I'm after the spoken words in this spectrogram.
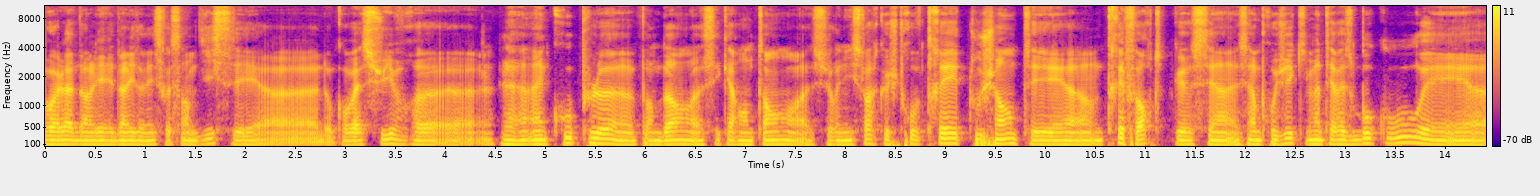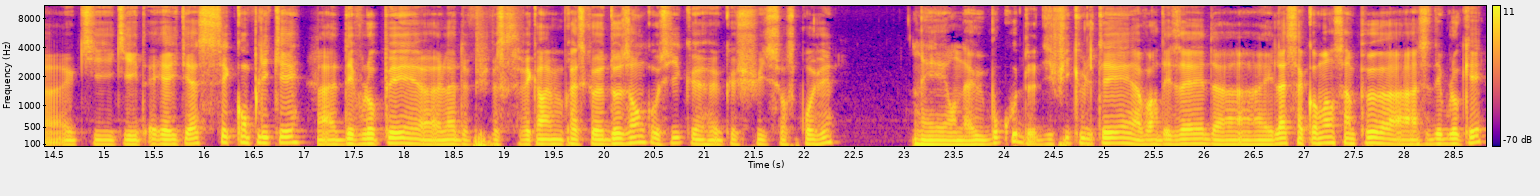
voilà dans les dans les années 70 et euh, donc on va suivre euh, un couple euh, pendant ces 40 ans sur une histoire que je trouve très touchante et très forte c'est un un projet qui m'intéresse beaucoup et qui qui a été assez compliqué à développer là depuis parce que ça fait quand même presque deux ans aussi que que je suis sur ce projet et on a eu beaucoup de difficultés à avoir des aides. Et là, ça commence un peu à, se débloquer.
